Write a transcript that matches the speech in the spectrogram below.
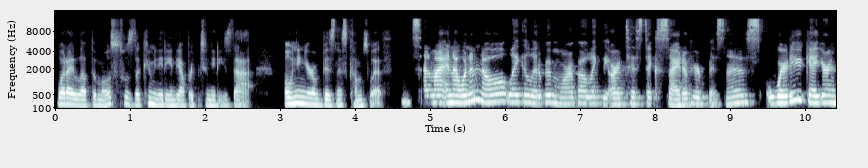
what I love the most was the community and the opportunities that owning your own business comes with. Salma, and I want to know like a little bit more about like the artistic side of your business. Where do you get your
